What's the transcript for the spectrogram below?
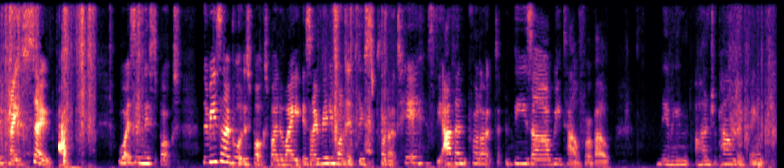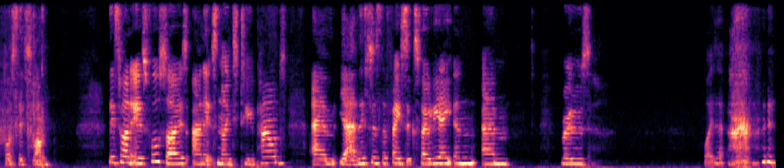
Okay, so what is in this box? The reason I bought this box, by the way, is I really wanted this product here. It's the Advent product. These are retail for about nearly £100, I think. What's this one? This one is full size and it's £92. Um, yeah, this is the face exfoliating um, rose what is it?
